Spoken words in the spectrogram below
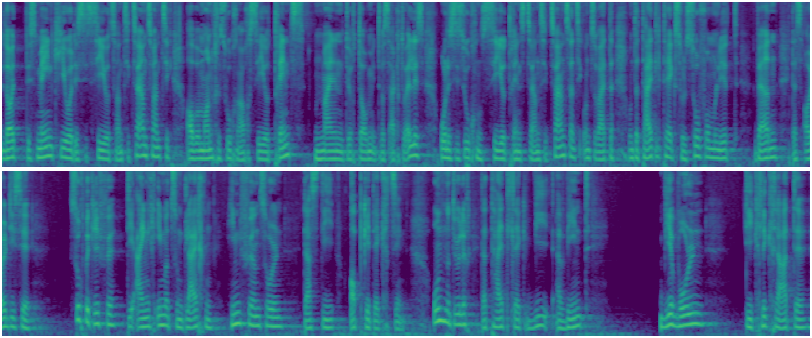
Leute, das Main Keyword ist SEO 2022, aber manche suchen auch SEO Trends und meinen natürlich damit was Aktuelles oder sie suchen SEO Trends 2022 und so weiter. Und der Title Tag soll so formuliert werden, dass all diese Suchbegriffe, die eigentlich immer zum gleichen hinführen sollen, dass die abgedeckt sind. Und natürlich der Title Tag, wie erwähnt, wir wollen die Klickrate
